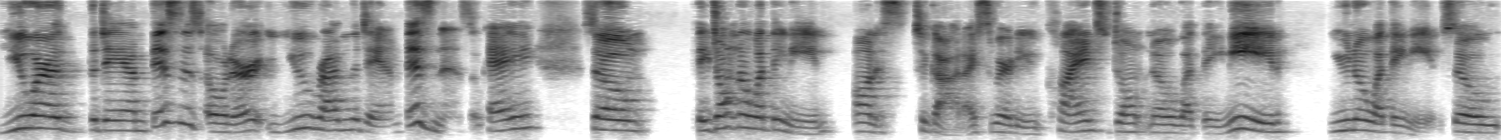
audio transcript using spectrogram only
you are the damn business owner you run the damn business okay? So they don't know what they need honest to god i swear to you. Clients don't know what they need you know what they need. So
